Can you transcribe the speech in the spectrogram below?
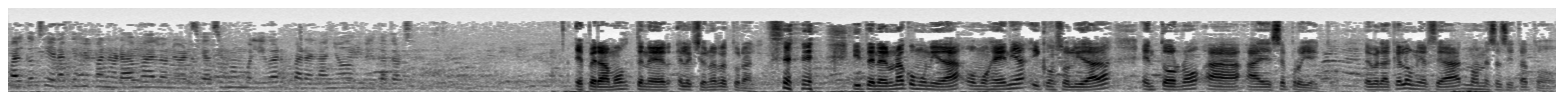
¿Cuál considera que es el panorama de la Universidad Simón Bolívar para el año 2014? Esperamos tener elecciones rectorales y tener una comunidad homogénea y consolidada en torno a, a ese proyecto. De verdad que la universidad nos necesita todo.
